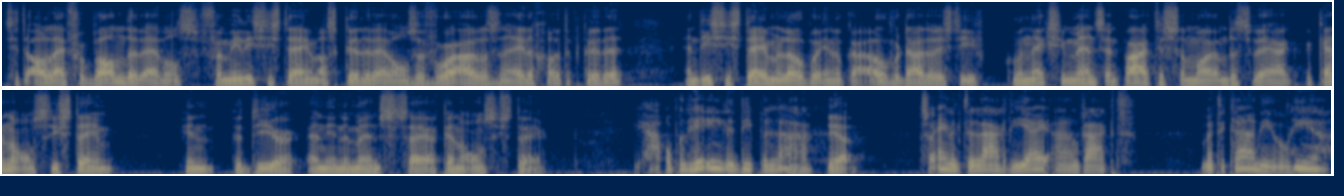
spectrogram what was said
zitten allerlei verbanden. We hebben ons familiesysteem als kudde. We hebben onze voorouders een hele grote kudde. En die systemen lopen in elkaar over. Daardoor is die connectie mens en paard is zo mooi. Omdat we herkennen ons systeem in het dier en in de mens. Zij herkennen ons systeem. ja, op een hele diepe laag. Ja, Dat is eigenlijk de laag die jij aanraakt met de cranium. Ja.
